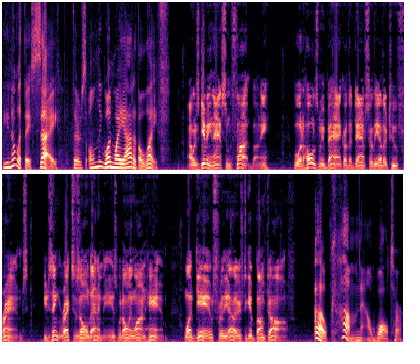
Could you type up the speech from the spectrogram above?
You know what they say. There's only one way out of the life. I was giving that some thought, Bunny. But what holds me back are the deaths of the other two friends. You'd think Rex's old enemies would only want him. What gives for the others to get bumped off? Oh, come now, Walter.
